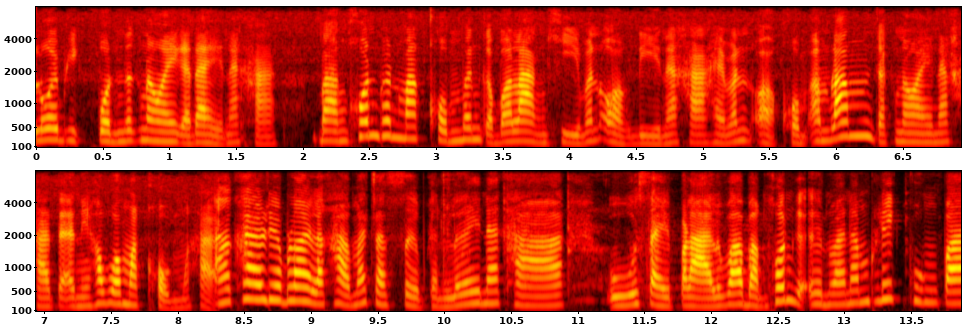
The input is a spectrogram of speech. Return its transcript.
โรยพริกป่นสักน่อยก็ได้นะคะ บางคนเพิ่นมักขมเพิ่นกับบ่ล่างขีมันออกดีนะคะ ให้มันออกขมอำล่ำจากหน่อยนะคะ แต่อันนี้เขาว่ามักขมค่ะอะค่ะเรียบร้อยแล้วค่ะ มาจัดเสิร์ฟกันเลยนะคะอู้ใส่ปลาหรือว่าบางคนก็เอิ้นว่าน้ำพริกพุงปลา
